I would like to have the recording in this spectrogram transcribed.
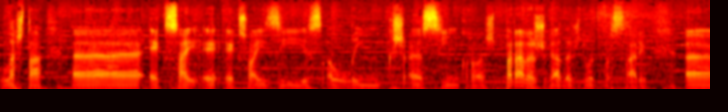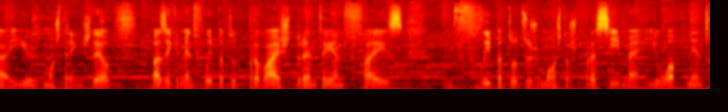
lá está, uh, XYZs, a Links, a Synchros, parar as jogadas do adversário uh, e os monstrinhos dele. Basicamente flipa tudo para baixo durante a end phase, flipa todos os monstros para cima e o oponente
